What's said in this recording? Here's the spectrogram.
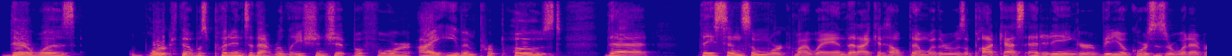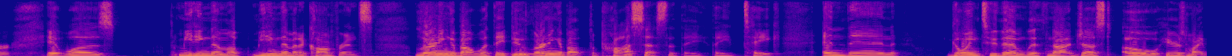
there was work that was put into that relationship before I even proposed that they send some work my way and that I could help them, whether it was a podcast editing or video courses or whatever. It was meeting them up, meeting them at a conference, learning about what they do, learning about the process that they they take, and then going to them with not just, oh, here's my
